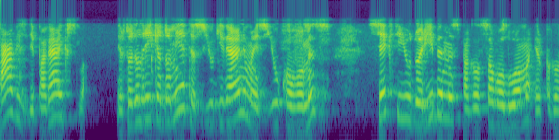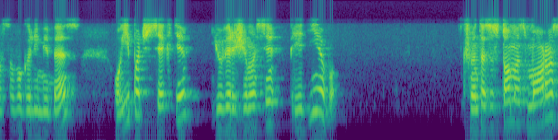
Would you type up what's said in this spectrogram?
pavyzdį, paveikslą. Ir todėl reikia domėtis jų gyvenimais, jų kovomis, sekti jų darybėmis pagal savo luomą ir pagal savo galimybės, o ypač sekti jų veržimasi prie Dievo. Šventasis Tomas Moras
